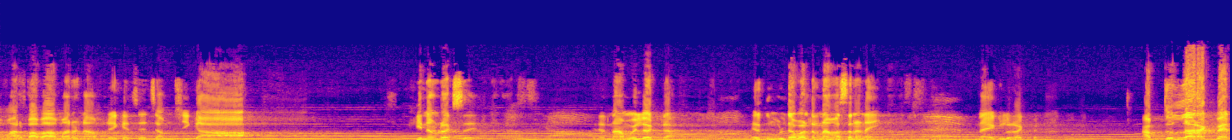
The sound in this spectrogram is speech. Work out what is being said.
আমার বাবা আমার নাম রেখেছে চামচিকা। কি নাম রাখছে? এটা নাম হইল একটা। এরকম উল্টাপাল্টা নাম আছে না নাই? না, এগুলো রাখবেন না। আব্দুল্লাহ রাখবেন।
